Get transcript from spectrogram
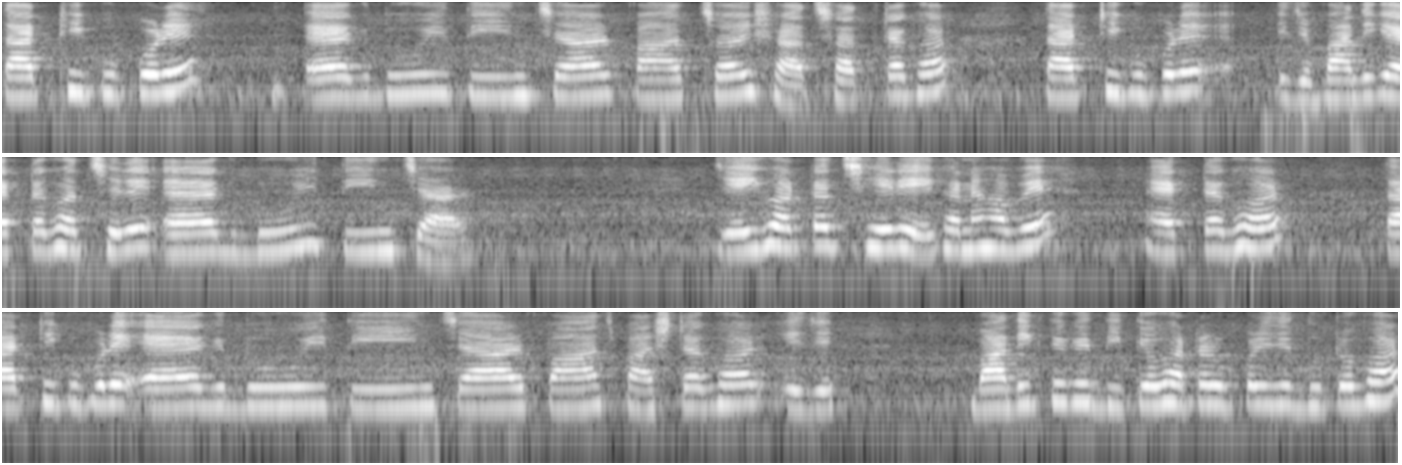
তার ঠিক উপরে এক, দুই, তিন, চার, পাঁচ, ছয়, সাত, সাতটা ঘর। তার ঠিক উপরে এই যে বাঁদিকে একটা ঘর ছেড়ে এক, দুই, তিন, চার। যে এই ঘরটা ছেড়ে এখানে হবে একটা ঘর, তার ঠিক উপরে এক, দুই, তিন, চার, পাঁচ, পাঁচটা ঘর। এই যে বাঁ দিক থেকে দ্বিতীয় ঘরটার উপরে যে দুটো ঘর,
